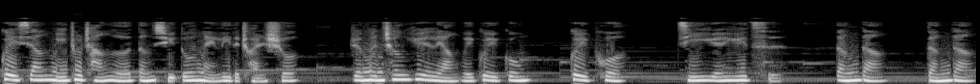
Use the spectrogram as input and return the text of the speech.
桂香迷住嫦娥等许多美丽的传说。人们称月亮为桂宫、桂魄，即源于此。等等等等。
